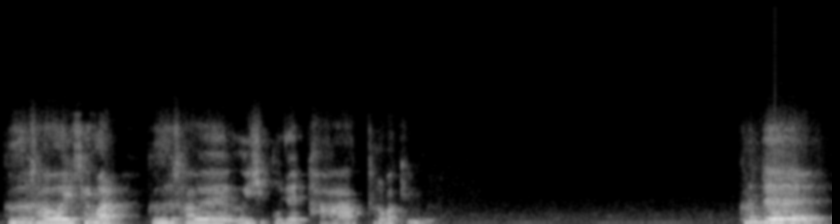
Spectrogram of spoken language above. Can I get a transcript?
그 사회의 생활, 그 사회의 의식 구조에 다 틀어박히는 거예요. 그런데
